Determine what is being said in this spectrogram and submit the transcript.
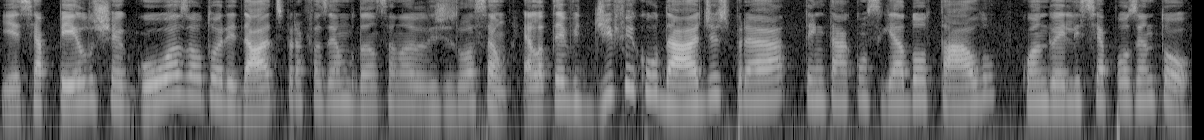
E esse apelo chegou às autoridades para fazer a mudança na legislação. Ela teve dificuldades para tentar conseguir adotá-lo quando ele se aposentou.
